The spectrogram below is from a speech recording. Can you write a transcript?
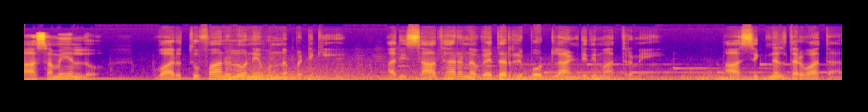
ఆ సమయంలో వారు తుఫానులోనే ఉన్నప్పటికీ అది సాధారణ వెదర్ రిపోర్ట్ లాంటిది మాత్రమే. ఆ సిగ్నల్ తర్వాత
